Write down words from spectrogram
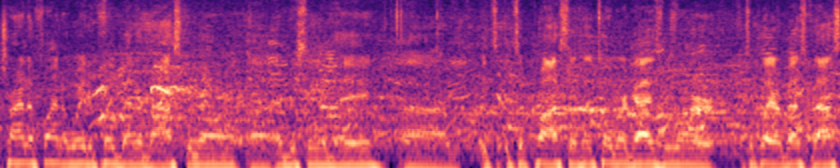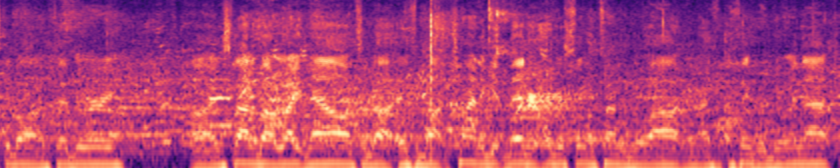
trying to find a way to play better basketball uh, every single day. Um, it's, it's a process. I told our guys we want our, to play our best basketball in February. Uh, it's not about right now. It's about it's about trying to get better every single time we go out, and I, I think we're doing that.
